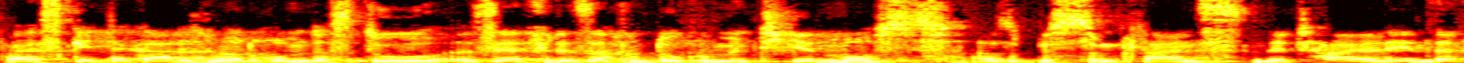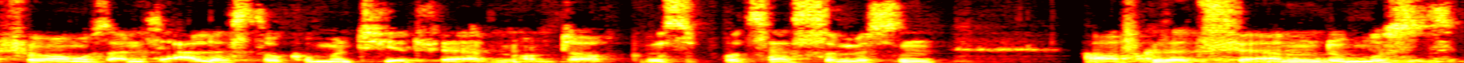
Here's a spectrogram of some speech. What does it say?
Weil es geht ja gar nicht nur darum, dass du sehr viele Sachen dokumentieren musst. Also bis zum kleinsten Detail in der Firma muss eigentlich alles dokumentiert werden und auch gewisse Prozesse müssen aufgesetzt werden. Du musst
